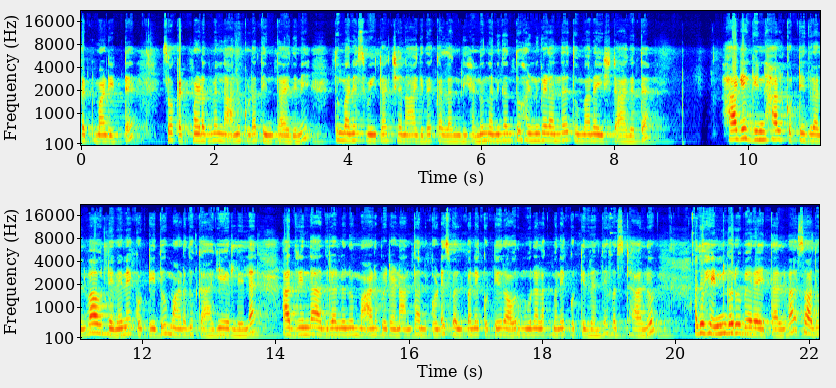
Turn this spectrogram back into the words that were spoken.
ಕಟ್ ಮಾಡಿಟ್ಟೆ. ಸೊ ಕಟ್ ಮಾಡಿದ್ಮೇಲೆ ನಾನು ಕೂಡ ತಿಂತಾ ಇದ್ದೀನಿ. ತುಂಬಾ ಸ್ವೀಟಾಗಿ ಚೆನ್ನಾಗಿದೆ ಕಲ್ಲಂಗಡಿ ಹಣ್ಣು. ನನಗಂತೂ ಹಣ್ಣುಗಳಂದರೆ ತುಂಬಾ ಇಷ್ಟ ಆಗುತ್ತೆ. ಹಾಗೆ ಗಿನ್ ಹಾಲು ಕೊಟ್ಟಿದ್ರಲ್ವ, ಅವ್ರು ನೆನೆನೆ ಕೊಟ್ಟಿದ್ದು ಮಾಡೋದಕ್ಕಾಗೇ ಇರಲಿಲ್ಲ. ಅದರಿಂದ ಅದರಲ್ಲೂ ಮಾಡಿಬಿಡೋಣ ಅಂತ ಅಂದ್ಕೊಂಡೆ ಸ್ವಲ್ಪನೇ ಕೊಟ್ಟಿದ್ರು. ಅವ್ರು ಮೂರ್ನಾಲ್ಕು ಮನೆಗೆ ಕೊಟ್ಟಿದ್ರಂತೆ ಫಸ್ಟ್ ಹಾಲು. ಅದು ಹೆಣ್ಗರು ಬೇರೆ ಇತ್ತಲ್ವ? ಸೊ ಅದು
